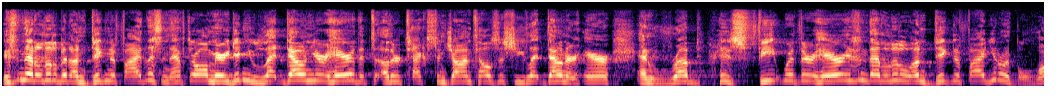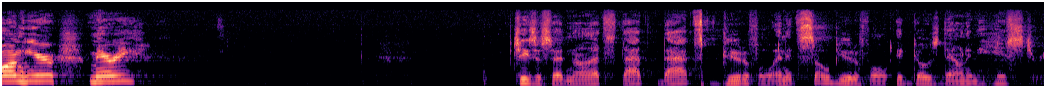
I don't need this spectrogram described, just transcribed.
isn't that a little bit undignified? Listen, after all, Mary, didn't you let down your hair? The other text in John tells us she let down her hair and rubbed his feet with her hair. Isn't that a little undignified? You don't belong here, Mary. Jesus said, No, that's, that, that's beautiful. And it's so beautiful, it goes down in history.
